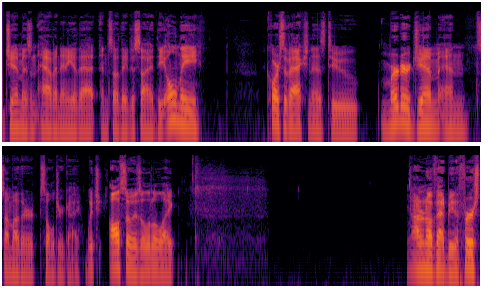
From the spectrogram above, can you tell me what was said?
Jim isn't having any of that, and so they decide the only course of action is to murder Jim and some other soldier guy, which also is a little like I don't know if that'd be the first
